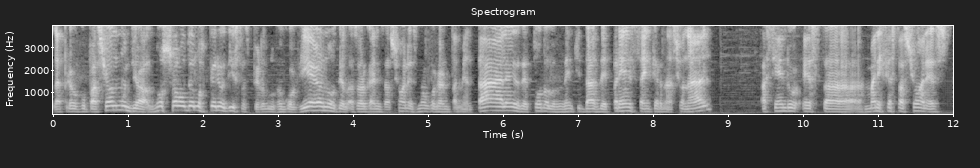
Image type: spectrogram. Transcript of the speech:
la preocupación mundial, no solo de los periodistas, pero de los gobiernos, de las organizaciones no gubernamentales, de todas las entidades de prensa internacional, haciendo estas manifestaciones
